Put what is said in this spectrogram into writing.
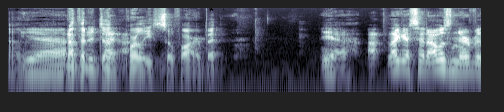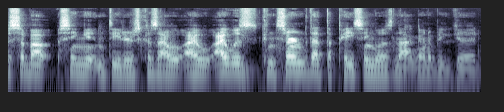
Um, Yeah. Not that it's done I- I- poorly so far, but Yeah, I, like I said, I was nervous about seeing it in theaters because I, I, I was concerned that the pacing was not going to be good,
